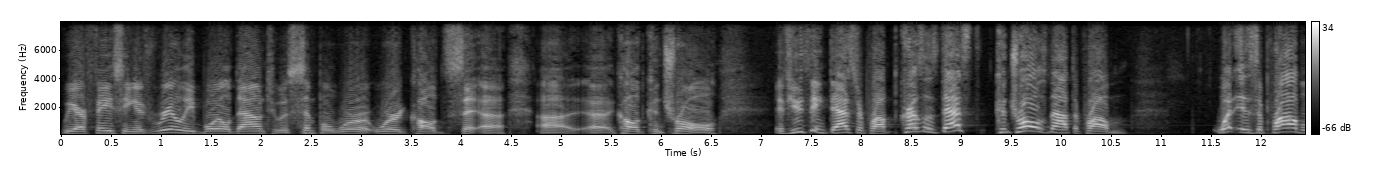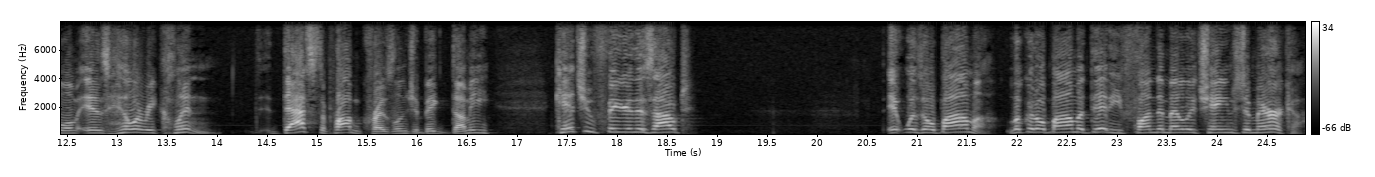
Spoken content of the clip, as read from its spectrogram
we are facing is really boiled down to a simple word, word called uh, uh, uh, called control. If you think that's the problem, Kreslins, that's control is not the problem. What is the problem is Hillary Clinton. That's the problem, Kreslins, you big dummy. Can't you figure this out? It was Obama. Look what Obama did. He fundamentally changed America.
